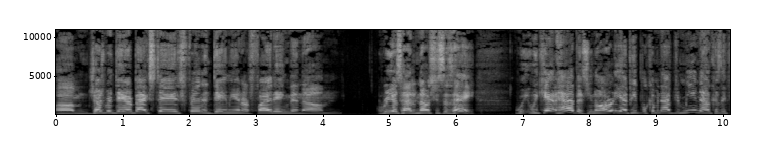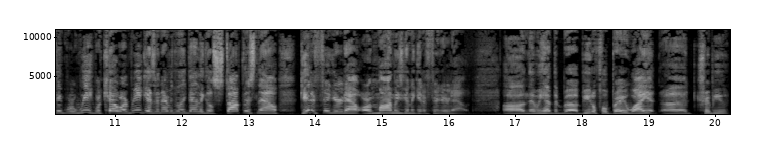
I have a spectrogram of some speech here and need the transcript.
Um, Judgment Day are backstage. Finn and Damian are fighting. Then um, Rhea's had enough. She says, "Hey, we, we can't have this. You know, I already have people coming after me now because they think we're weak. Raquel Rodriguez and everything like that. They go, stop this now, get it figured out, or mommy's going to get it figured out. Uh, then we had the uh, beautiful Bray Wyatt uh, tribute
